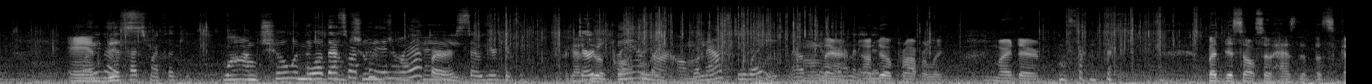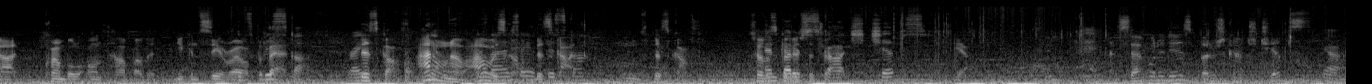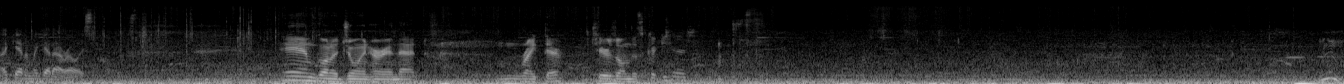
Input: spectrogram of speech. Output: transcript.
And gotta this, touch my cookie? well, I'm showing the. Well, that's why I put it in a wrapper. okay. So you're just I gotta do dirty it hands properly. on. Well, now it's too late. Now it's Oh, there. contaminated. I'll do it properly. Right there. but this also has the biscotte crumble on top of it. You can see it right It's off the bat. Biscoff, right? Biscoff. I don't know. I Is always call it say. It's biscoff. So let's and give this a butterscotch chips. Yeah. Is that what it is? Butterscotch chips? Yeah, again, I'm gonna get out really slow. And I'm going to join her in that right there. Cheers on this cookie. Cheers. Mm.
